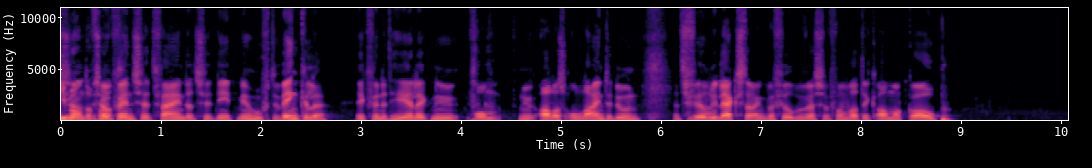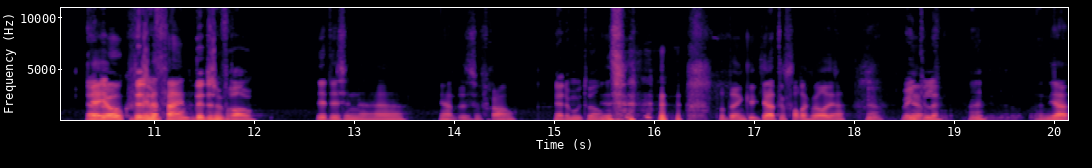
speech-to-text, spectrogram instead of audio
iemand of Zo vindt ze het fijn dat ze het niet meer hoeft te winkelen. Ik vind het heerlijk nu om nu alles online te doen. Het is veel Nou. relaxter. Ik ben veel bewuster van wat ik allemaal koop. Ja, Jij ook? dit Vind je dat fijn? Dit is een vrouw. Dit is een, eh, ja, dit is een vrouw. Ja, dat moet wel. dat denk ik. Ja, toevallig wel, ja. Ja, winkelen. hè? Ja,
